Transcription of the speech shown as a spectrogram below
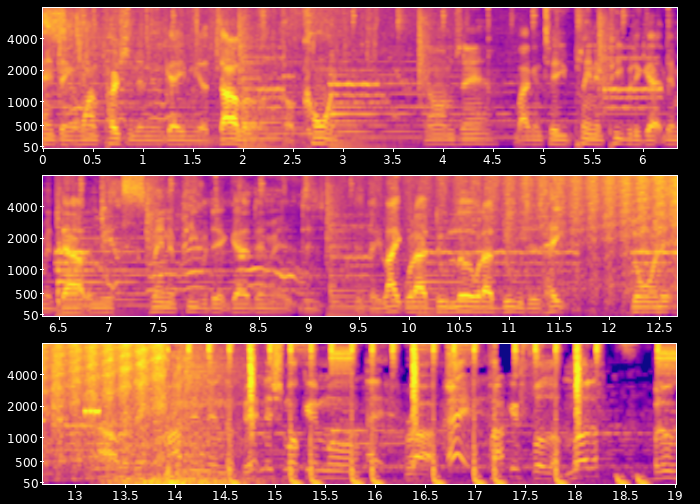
can't think of one person that done gave me a dollar or a coin. You know what I'm saying? But I can tell you plenty of people that got them and doubted me. Plenty of people that got them and just, that they like what I do, love what I do, but just hate doing it. All of it. Mopping in the Bentley, smoking more. Hey, Rocks. Pocket full of mother blue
